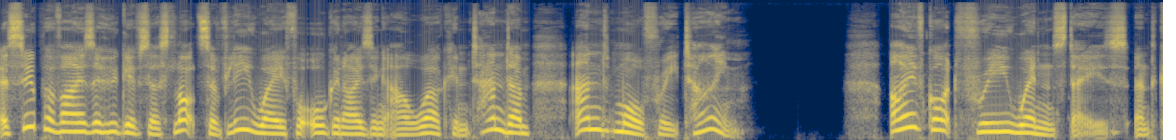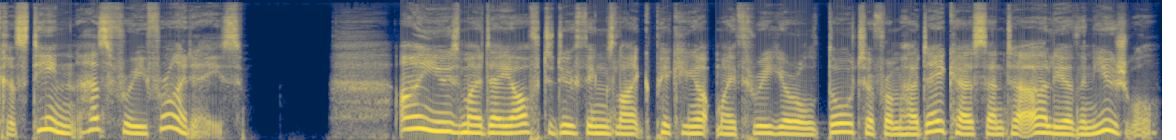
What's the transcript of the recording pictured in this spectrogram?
a supervisor who gives us lots of leeway for organising our work in tandem, and more free time. I've got free Wednesdays, and Christine has free Fridays. I use my day off to do things like picking up my three year old daughter from her daycare centre earlier than usual.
